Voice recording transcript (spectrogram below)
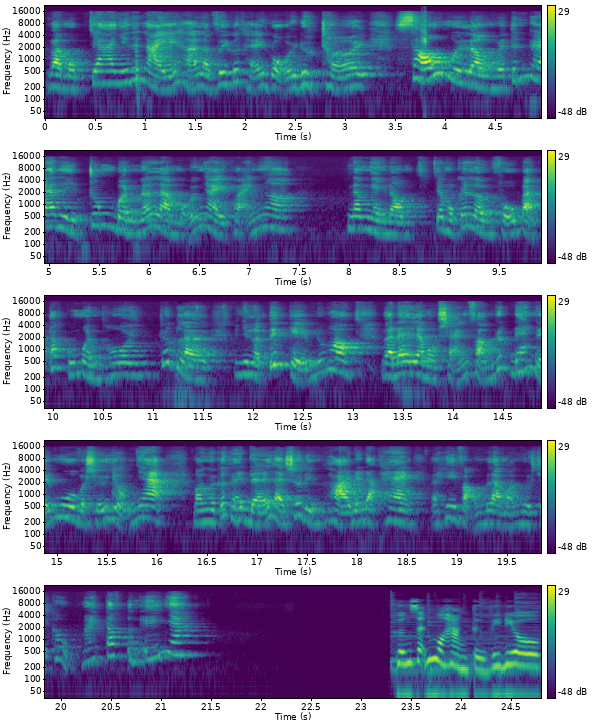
Và một chai như thế này hả là Vi có thể gội được, trời ơi 60 lần. Vậy tính ra thì trung bình đó là mỗi ngày khoảng ờ, 5.000 đồng cho một cái lần phủ bạc tóc của mình thôi. Rất là như là tiết kiệm, đúng không? Và đây là một sản phẩm rất đáng để mua và sử dụng nha. Mọi người có thể để lại số điện thoại để đặt hàng và hy vọng là mọi người sẽ có một mái tóc ưng ý nha. Hướng dẫn mua hàng từ video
